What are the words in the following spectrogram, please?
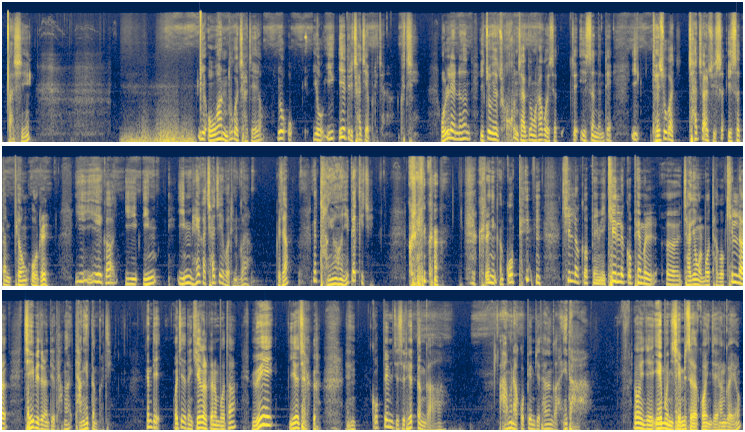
다시. 이 오화는 누가 차지해요? 요, 요, 이 얘들이 차지해 버리잖아. 그치? 원래는 이쪽에서 좋은 작용을 하고 있었, 있었는데, 이 개수가 차지할 수 있었, 있었던 병오를 이 얘가 이 임, 임해가 차지해 버리는 거야. 그죠? 당연히 뺏기지. 그러니까 그러니까 꽃뱀이 킬러 꽃뱀이 킬러 꽃뱀을 어, 작용을 못하고 킬러 제비들한테 당, 당했던 거지. 근데 어찌됐든 기억할 거는 보다 왜이 여자가 꽃뱀 짓을 했던가. 아무나 꽃뱀 짓 하는 거 아니다. 요 이제 예문이 재밌어 갖고 이제 한 거예요.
